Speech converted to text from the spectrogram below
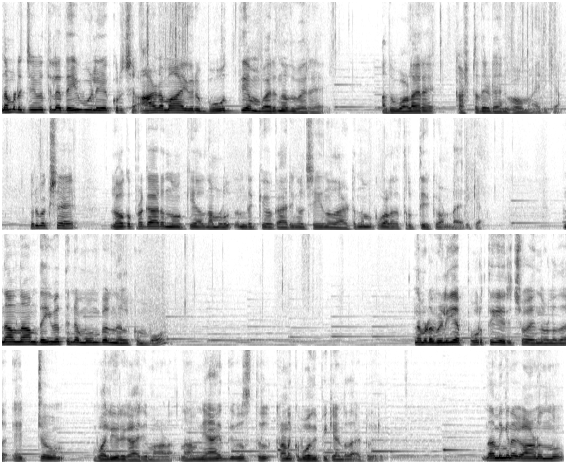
നമ്മുടെ ജീവിതത്തിലെ ദൈവവിളിയെക്കുറിച്ച് ആഴമായ ഒരു ബോധ്യം വരുന്നതുവരെ അത് വളരെ കഷ്ടതയുടെ അനുഭവമായിരിക്കാം. ഒരുപക്ഷെ ലോകപ്രകാരം നോക്കിയാൽ നമ്മൾ എന്തൊക്കെയോ കാര്യങ്ങൾ ചെയ്യുന്നതായിട്ട് നമുക്ക് വളരെ തൃപ്തിയൊക്കെ ഉണ്ടായിരിക്കാം. എന്നാൽ നാം ദൈവത്തിന്റെ മുമ്പിൽ നിൽക്കുമ്പോൾ നമ്മുടെ വിളിയെ പൂർത്തീകരിച്ചോ എന്നുള്ളത് ഏറ്റവും വലിയൊരു കാര്യമാണ്. നാം ന്യായ ദിവസത്തിൽ കണക്ക് ബോധിപ്പിക്കേണ്ടതായിട്ട് വരും. നാം ഇങ്ങനെ കാണുന്നു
